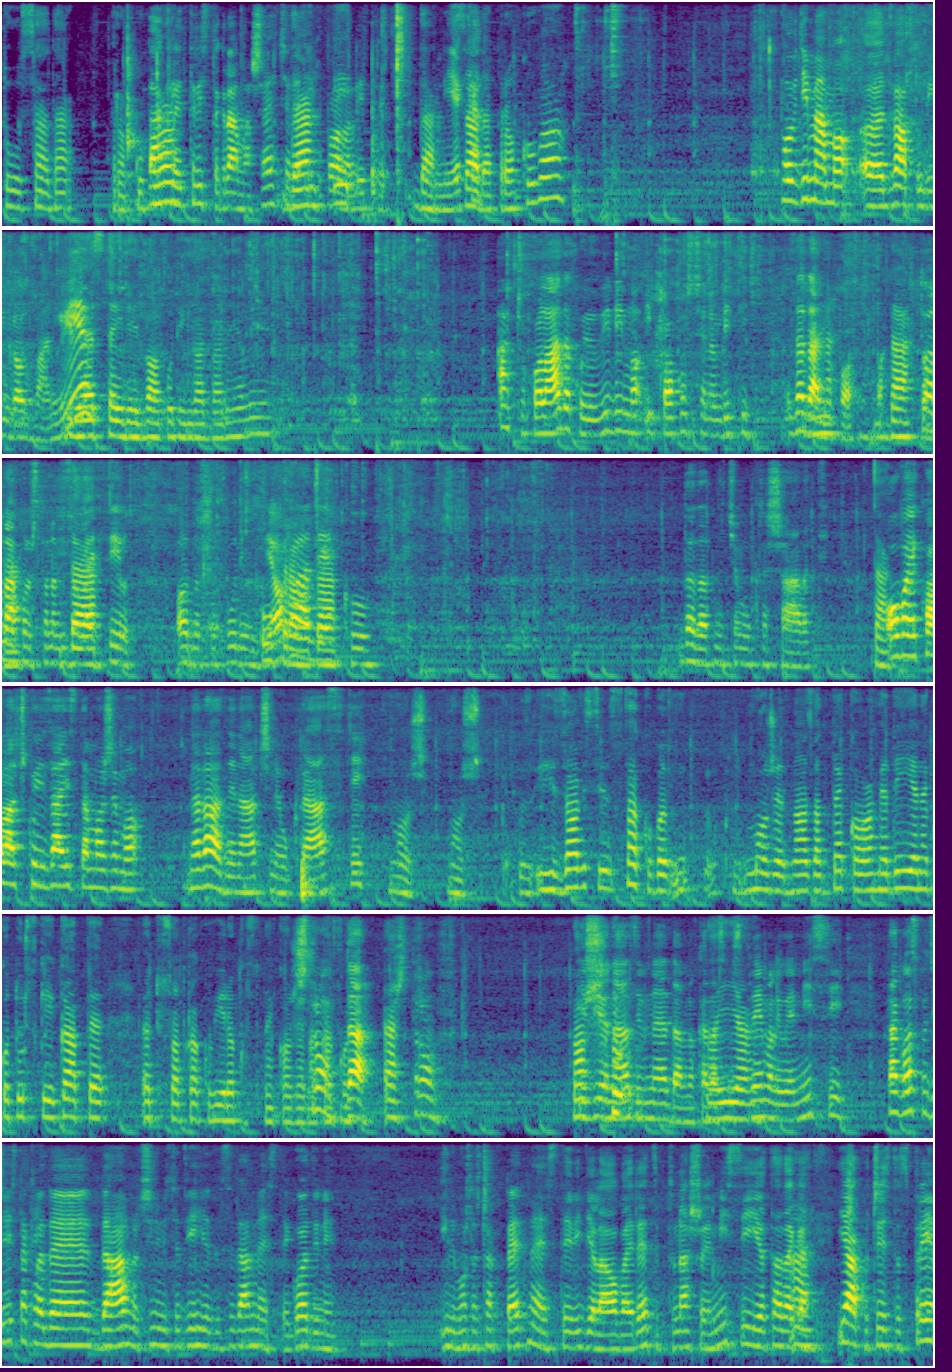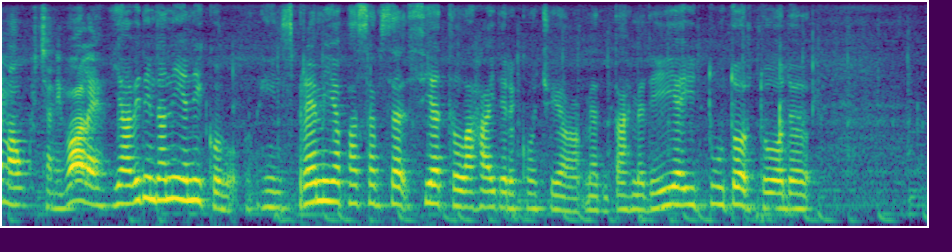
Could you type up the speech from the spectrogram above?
tu sada prokuha. Dakle, 300 grama šećera i pola litre da, mlijeka. sada prokuva. Ovdje imamo e, dva pudinga od vanilije, Jeste, ide dva pudinga od vanilije. a čokolada koju vidimo i kokos će nam biti za dalji postupak. Da, To da, nakon što nam se ovaj fil, odnosno pudinzi Upravo ohlade, tako. dodatno ćemo ukrašavati. Tako. Ovo je kolač koji zaista možemo na razne načine ukrasiti. Može, može. I zavisi svakoga m, može nazvat neko Ahmedije, neko turske kape. Eto sad kako vi rekao ste neka žena. Štrumf, kako... da, E, štrumf. baš je bio naziv nedavno kada Pa smo ja. spremali u emisiji. Ta gospođa istakla da je davno, čini mi se 2017. godine, ili možda čak 15. vidjela ovaj recept u našoj emisiji i od tada ga A. jako često sprema, ukućani vole. Ja vidim da nije niko hin spremio, pa sam se sjetila, hajde reko ću ja metnut Ahmedije i tu tortu od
